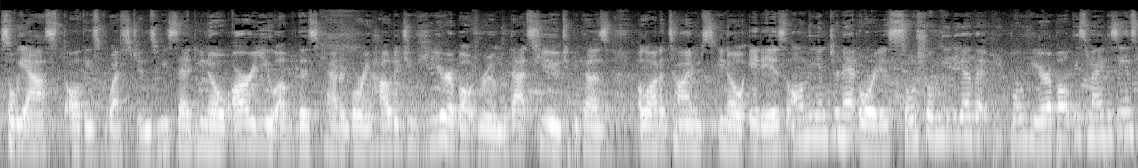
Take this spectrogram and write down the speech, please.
So we asked all these questions. We said, you know, are you of this category? How did you hear about Room? That's huge because a lot of times, you know, it is on the internet or it is social media that people hear about these magazines.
